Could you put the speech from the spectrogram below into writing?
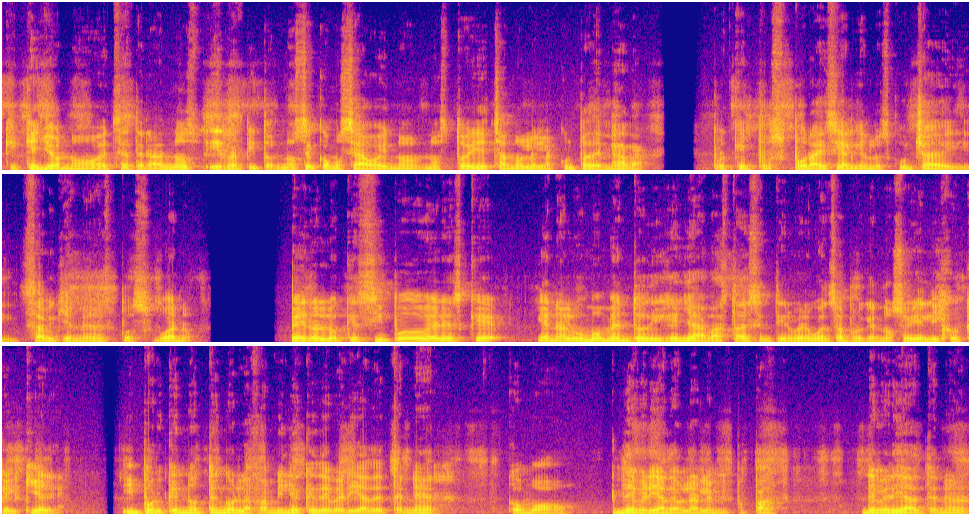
que, que yo no, etcétera. No, y repito, no sé cómo sea hoy, no, no estoy echándole la culpa de nada, porque pues por ahí si alguien lo escucha y sabe quién es, pues bueno. Pero lo que sí puedo ver es que en algún momento dije, ya, basta de sentir vergüenza porque no soy el hijo que él quiere y porque no tengo la familia que debería de tener, como debería de hablarle a mi papá, debería de tener.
